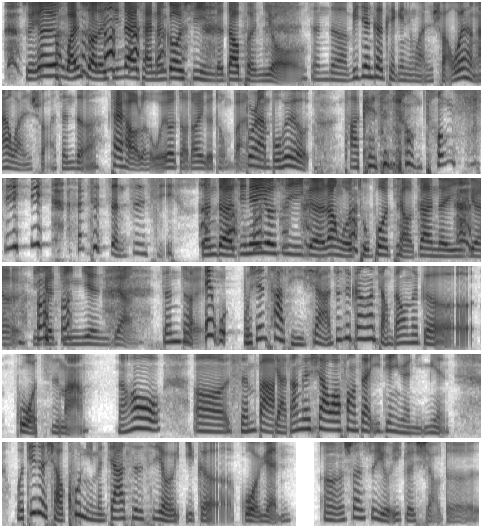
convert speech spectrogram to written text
所以要用玩耍的心态才能够吸引得到朋友。真的，V 剑客可以跟你玩耍，我也很爱玩耍，真的。太好了，我又找到一个同伴，不然不会有 Podcast 这种东西，在整自己。真的，今天又是一个让我突破挑战的一个一个经验，这样。真的，哎、欸，我我先岔题一下，就是刚刚讲到那个果子嘛，然后呃，神把亚当跟夏娃放在伊甸园里面，我记得小库你们家是不是有一个果园？嗯、呃，算是有一个小的。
